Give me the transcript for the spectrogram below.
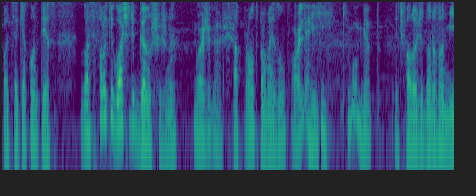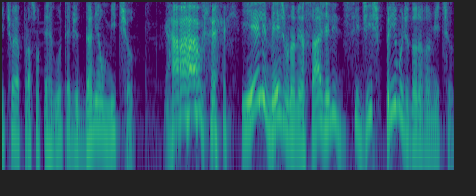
Pode ser que aconteça. Agora, você falou que gosta de ganchos, né? Gosto de ganchos. Está pronto para mais um? Olha aí, que momento. A gente falou de Donovan Mitchell e a próxima pergunta é de Daniel Mitchell. Ah, moleque. E ele mesmo, na mensagem, ele se diz primo de Donovan Mitchell.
